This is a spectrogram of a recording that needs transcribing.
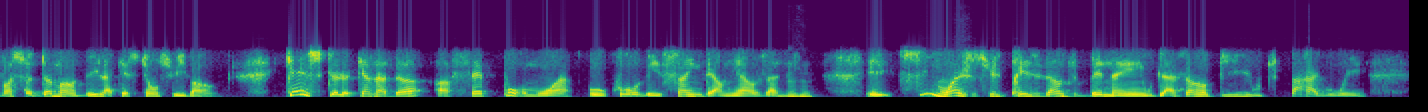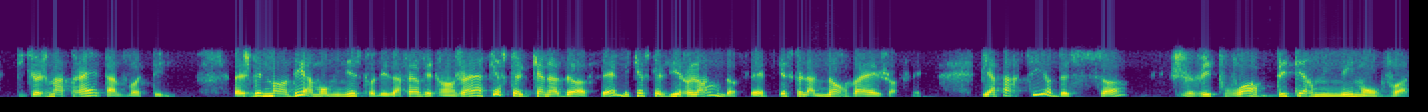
va se demander la question suivante. Qu'est-ce que le Canada a fait pour moi au cours des cinq dernières années? Mhm. Et si moi, je suis le président du Bénin ou de la Zambie ou du Paraguay, puis que je m'apprête à voter, ben, je vais demander à mon ministre des Affaires étrangères qu'est-ce que le Canada a fait, mais qu'est-ce que l'Irlande a fait, qu'est-ce que la Norvège a fait? Puis à partir de ça, je vais pouvoir déterminer mon vote.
